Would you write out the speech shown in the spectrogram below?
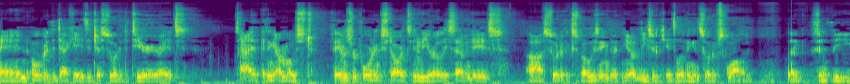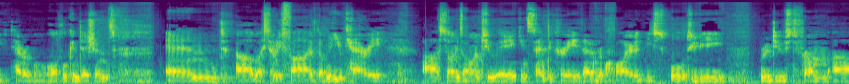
and over the decades it just sort of deteriorates. I, I think our most famous reporting starts in the early 70s, uh, sort of exposing that, you know, these are kids living in sort of squalid, like filthy, terrible, awful conditions. And uh, by 75, Governor Hugh Carey uh, signs on to a consent decree that required the school to be reduced from uh,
